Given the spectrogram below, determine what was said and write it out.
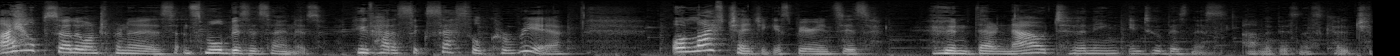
I help solo entrepreneurs and small business owners who've had a successful career or life changing experiences who they're now turning into a business. I'm a business coach.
